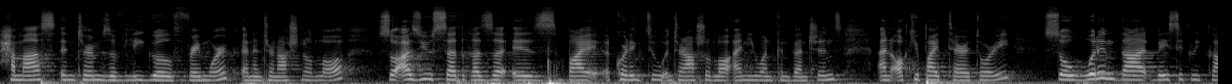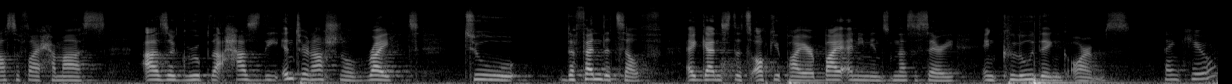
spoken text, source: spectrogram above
Hamas in terms of legal framework and international law. So, as you said, Gaza is, by according to international law and UN conventions, an occupied territory. So, wouldn't that basically classify Hamas as a group that has the international right to defend itself against its occupier by any means necessary, including arms? Thank you.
